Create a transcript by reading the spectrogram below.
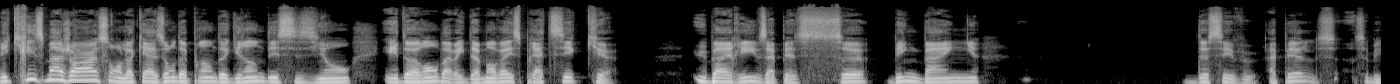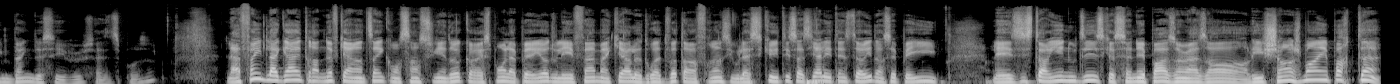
Les crises majeures sont l'occasion de prendre de grandes décisions et de rompre avec de mauvaises pratiques. Hubert Reeves appelle ça Bing Bang de ses voeux. Appelle ce- ce Bing Bang de ses voeux, ça se dit. La fin de la guerre 39-45, on s'en souviendra, correspond à la période où les femmes acquièrent le droit de vote en France et où la sécurité sociale est instaurée dans ce pays. Les historiens nous disent que ce n'est pas un hasard. Les changements importants,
